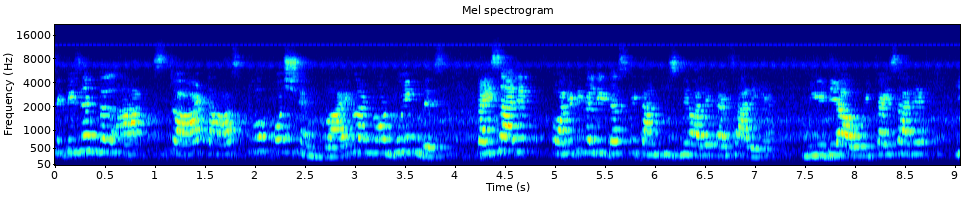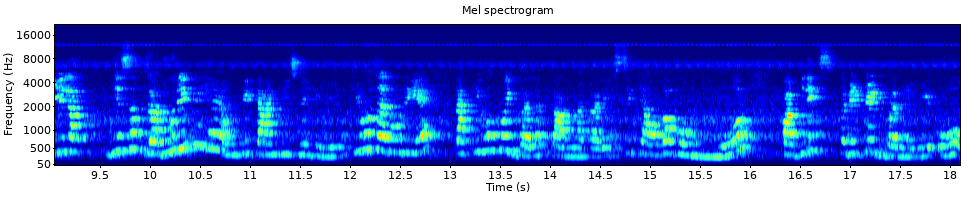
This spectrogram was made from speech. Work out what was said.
Citizen will ask, start ask to a question. Why you are not doing this? कई सारे पॉलिटिकल लीडर्स की टांग खींचने वाले कई सारे हैं मीडिया हुई कई सारे ये ये सब ज़रूरी भी है उनकी टांग खींचने के लिए क्यों ज़रूरी है ताकि वो कोई गलत काम ना करे इससे क्या होगा वो मोर पब्लिक स्पिरिटेड बनेंगे वो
